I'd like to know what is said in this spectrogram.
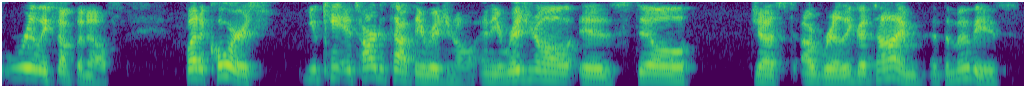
really something else. But of course, you can't. It's hard to top the original, and the original is still just a really good time at the movies.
